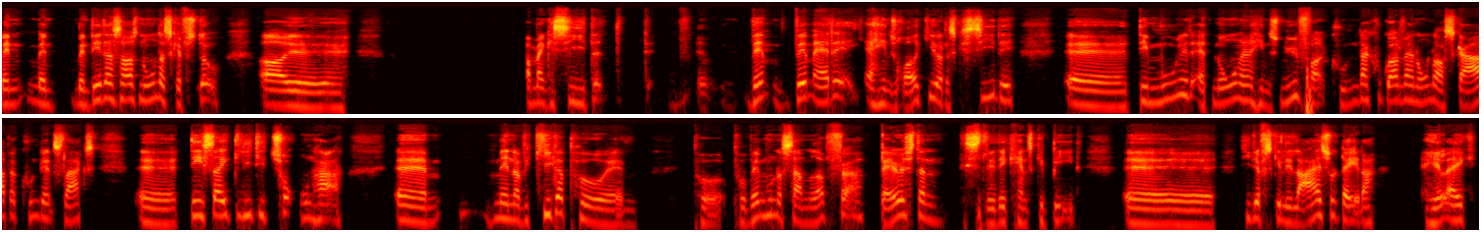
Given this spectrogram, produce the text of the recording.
men, men, men det er der så også nogen, der skal forstå. Og, øh, og man kan sige, det, det, hvem, hvem er det af hendes rådgiver, der skal sige det? Øh, det er muligt, at nogle af hendes nye folk kunne. Der kunne godt være nogen, der var skarpe og kunne den slags. Øh, det er så ikke lige de to, hun har. Øh, men når vi kigger på, øh, på, på, hvem hun har samlet op før, Barristan, det er slet ikke hans gebet. Øh, de der forskellige legesoldater, heller ikke.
